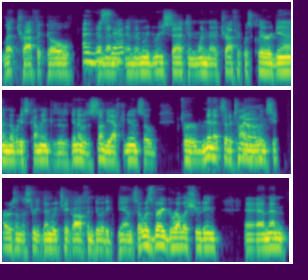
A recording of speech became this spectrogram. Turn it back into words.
let traffic go, and and then and then we'd reset. And when the traffic was clear again nobody's coming because again it was a sunday afternoon. So for minutes at a time Yeah. you wouldn't see cars on the street. Then we'd take off and do it again. So it was very guerrilla shooting. And then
